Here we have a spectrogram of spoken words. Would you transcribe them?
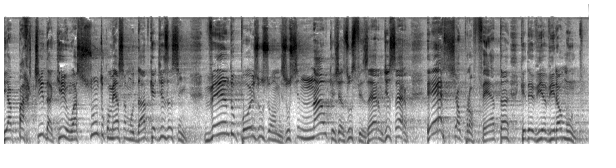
que a partir daqui o assunto começa a mudar, porque diz assim: Vendo, pois, os homens o sinal que Jesus fizeram, disseram: Este é o profeta que devia vir ao mundo.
